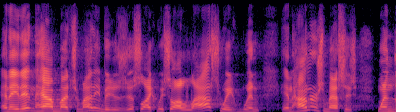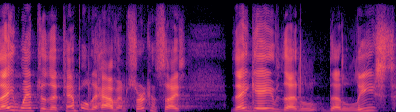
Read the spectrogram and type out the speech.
And they didn't have much money because, just like we saw last week when in Hunter's message, when they went to the temple to have him circumcised, they gave the, the least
